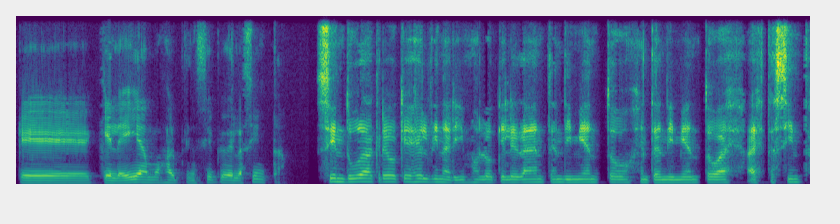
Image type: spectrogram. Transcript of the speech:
que leíamos al principio de la cinta. Sin duda creo que es el binarismo lo que le da entendimiento, entendimiento a, esta cinta.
